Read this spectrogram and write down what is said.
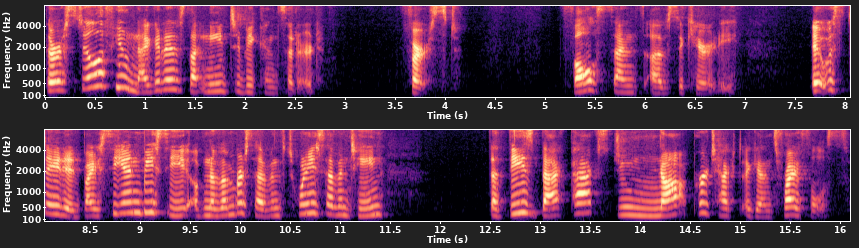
there are still a few negatives that need to be considered. First, false sense of security. It was stated by CNBC of November 7, 2017, that these backpacks do not protect against rifles,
